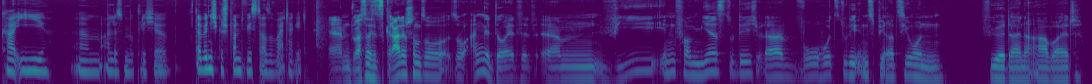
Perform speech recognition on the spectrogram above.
KI, ähm, alles Mögliche. Da bin ich gespannt, wie es da so weitergeht. Ähm, du hast das jetzt gerade schon so, so angedeutet. Ähm, wie informierst du dich oder wo holst du die Inspiration für deine Arbeit?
